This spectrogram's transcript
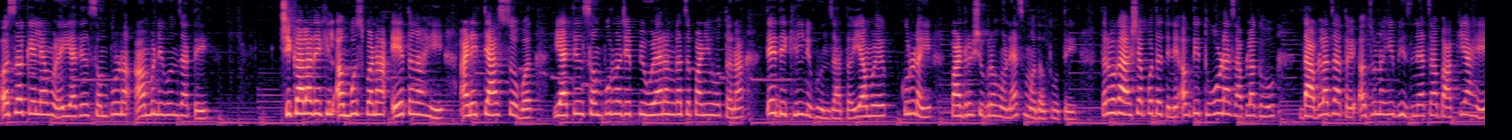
असं केल्यामुळे यातील संपूर्ण आंब निघून जाते. चिकाला देखील अंबूसपणा येत नाही आणि त्याचसोबत यातील संपूर्ण जे पिवळ्या रंगाचं पाणी होतं ना ते देखील निघून जातं. यामुळे कुरडई पांढरी शुभ्र होण्यास मदत होते. तर बघा अशा पद्धतीने अगदी थोडासा आपला गहू दाबला जातोय. अजूनही भिजण्याचा बाकी आहे.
